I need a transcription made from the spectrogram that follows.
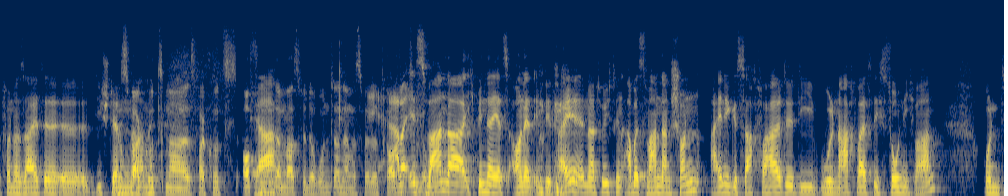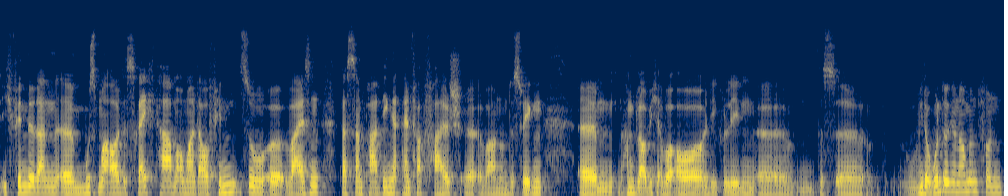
von der Seite äh, die Es Stellungnahme. war kurz mal, es war kurz offen, Ja. dann war es wieder runter, dann war es wieder drauf. Aber es waren runter. da, ich bin da jetzt auch nicht im Detail natürlich drin, aber es waren dann schon einige Sachverhalte, die wohl nachweislich so nicht waren. Und ich finde, dann äh, muss man auch das Recht haben, auch mal darauf hinzuweisen, dass da ein paar Dinge einfach falsch äh, waren. Und deswegen ähm, haben, glaube ich, aber auch die Kollegen äh, das äh, wieder runtergenommen von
